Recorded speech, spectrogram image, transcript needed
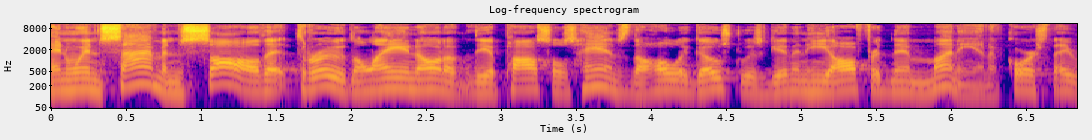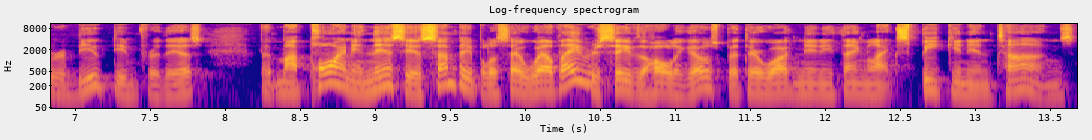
And when Simon saw that through the laying on of the apostles' hands the Holy Ghost was given, he offered them money. And of course, they rebuked him for this. But my point in this is some people will say, well, they received the Holy Ghost, but there wasn't anything like speaking in tongues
